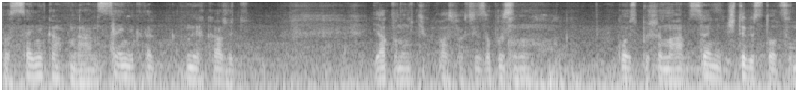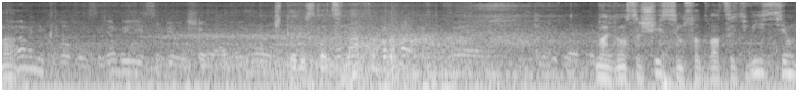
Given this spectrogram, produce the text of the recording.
до сценіка, меган сценік, так в них кажуть. Як воно в тих паспорті записано? Когось пише Меган Сценік, 400 ціна. Вона мені подобається, я би її собі лишив, ну, 400 ціна. 096 728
